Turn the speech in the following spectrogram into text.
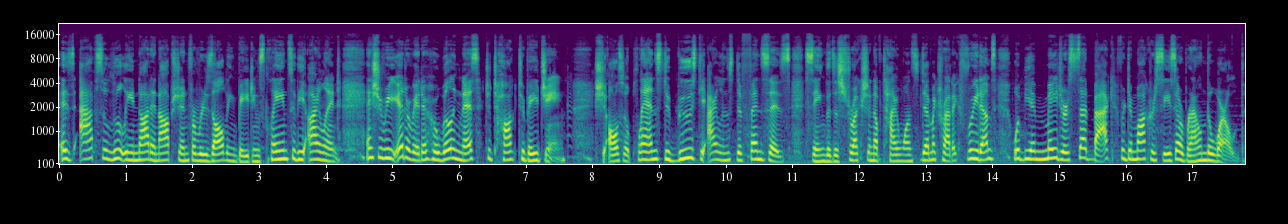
is absolutely not an option for resolving Beijing's claim to the island, and she reiterated her willingness to talk to Beijing. She also plans to boost the island's defenses, saying the destruction of Taiwan's democratic freedoms would be a major setback for democracies around the world.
